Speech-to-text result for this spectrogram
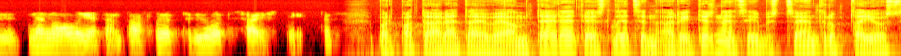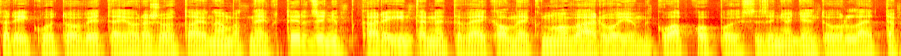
ir nenoliedzami. Tās lietas ir ļoti saistītas. Par patērētāju vēlmi tērēties liecina arī tirzniecības centru, tajos sarīkoto vietējo ražotāju un amatnieku tirdziņu, kā arī interneta veikalnieku novērojumi, ko apkopojusi ziņu aģentūra Leta.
